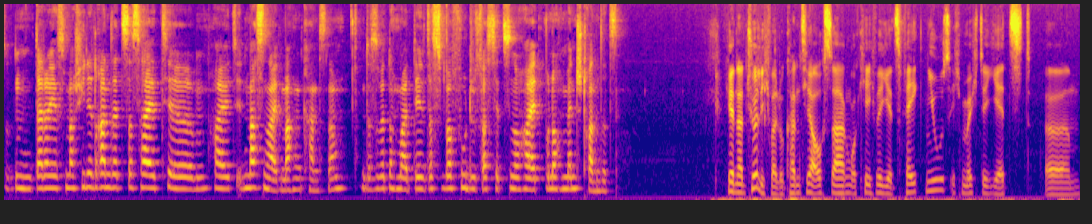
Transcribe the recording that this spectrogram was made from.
da du jetzt Maschine dran setzt, das halt, äh, halt in Massen halt machen kannst, ne? Und das wird nochmal das überflutet, was jetzt noch halt, wo noch ein Mensch dran sitzt. Ja, natürlich, weil du kannst ja auch sagen, okay, ich will jetzt Fake News, ich möchte jetzt ähm,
